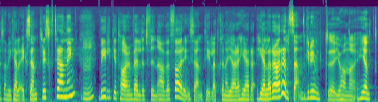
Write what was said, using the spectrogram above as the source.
som vi kallar excentrisk träning, Mm. vilket har en väldigt fin överföring sen till att kunna göra hela, hela rörelsen. Grymt eh, Johanna, helt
